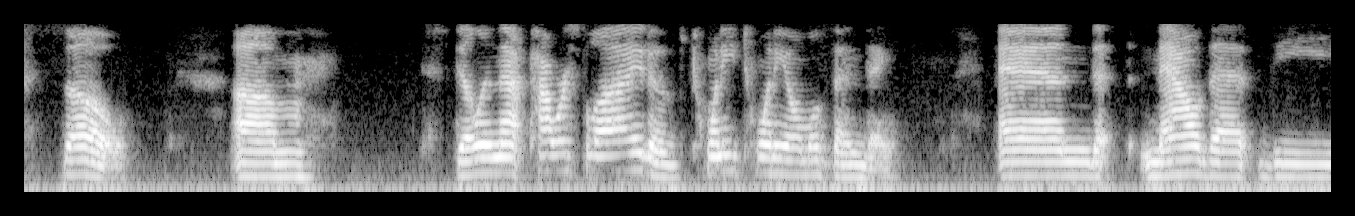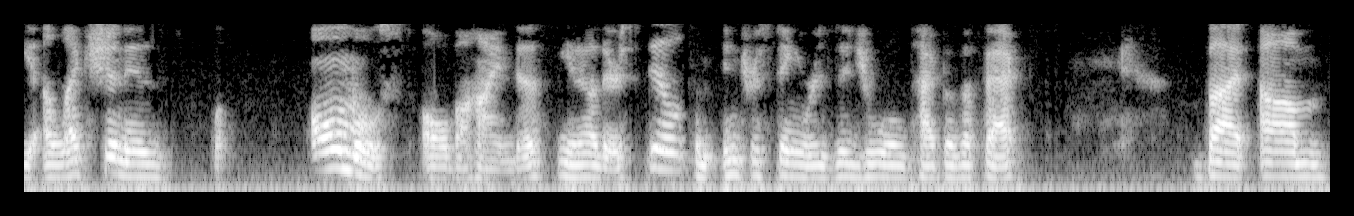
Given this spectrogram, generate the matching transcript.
So, um, still in that power slide of 2020 almost ending. And now that the election is almost all behind us, you know, there's still some interesting residual type of effects. But, um,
